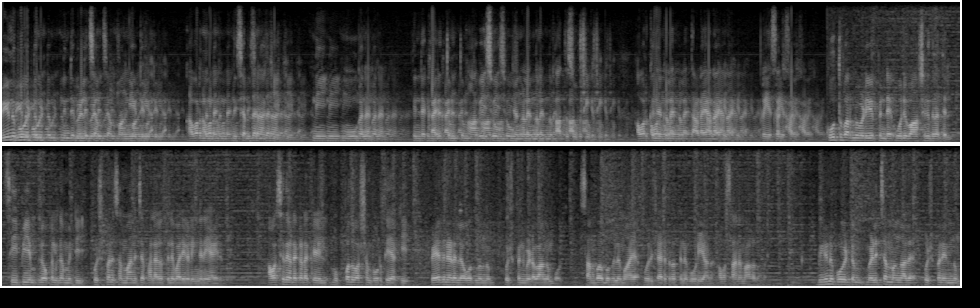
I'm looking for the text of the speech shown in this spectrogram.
വീണു പോയിട്ടും നിന്റെ വെളിച്ചം മങ്ങിയിട്ടില്ല അവർ നിന്നെ നിശബ്ദനാക്കിയില്ല. നീ മൂകനൻ നിന്റെ കരുത്തും ആവേശവും ഞങ്ങൾ എന്നും കാത്തു സൂക്ഷിക്കുന്നു. അവർക്ക് ഞങ്ങളെ തടയാനാകില്ല. പ്രിയ സഖാവേ. കൂത്തുപറമ്പ് വെടിവെപ്പിന്റെ ഒരു വാർഷിക ദിനത്തിൽ C P M local committee പുഷ്പന് സമ്മാനിച്ച ഫലകത്തിലെ വരികൾ ഇങ്ങനെയായിരുന്നു. അവസ്ഥയുടെ കിടക്കയിൽ മുപ്പത് വർഷം പൂർത്തിയാക്കി വേദനയുടെ ലോകത്തു നിന്നും പുഷ്പൻ വിടവാങ്ങുമ്പോൾ സംഭവബഹുലമായ ഒരു ചരിത്രത്തിന് കൂടിയാണ് അവസാനമാകുന്നത്. വീണു പോയിട്ടും വെളിച്ചം മങ്ങാതെ പുഷ്പൻ എന്നും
